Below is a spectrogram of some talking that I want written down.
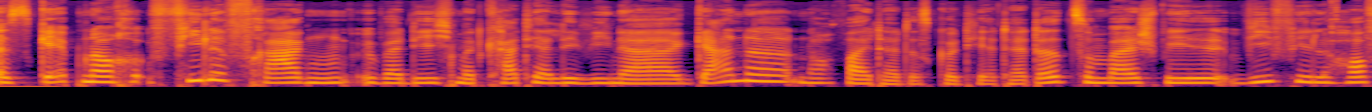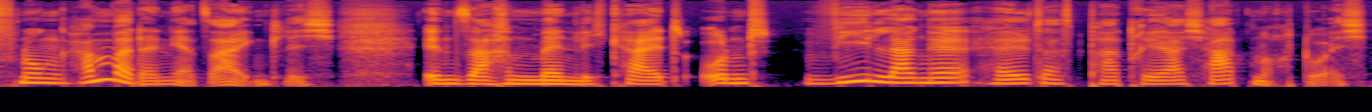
Es gäbe noch viele Fragen, über die ich mit Katja Lewina gerne noch weiter diskutiert hätte. Zum Beispiel, wie viel Hoffnung haben wir denn jetzt eigentlich in Sachen Männlichkeit und wie lange hält das Patriarchat noch durch?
